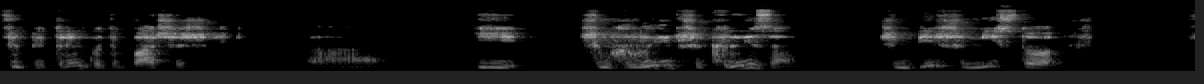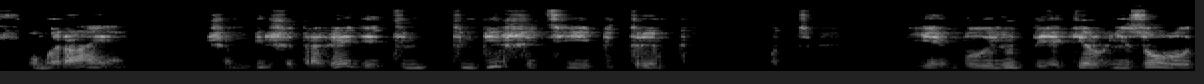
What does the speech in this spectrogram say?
цю підтримку ти бачиш. А, І чим глибше криза, чим більше місто помирає, чим більше трагедія, тим, тим більше цієї підтримки. От є були люди, які організовували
